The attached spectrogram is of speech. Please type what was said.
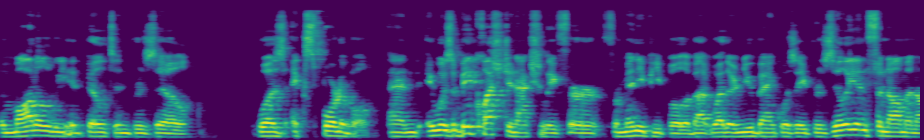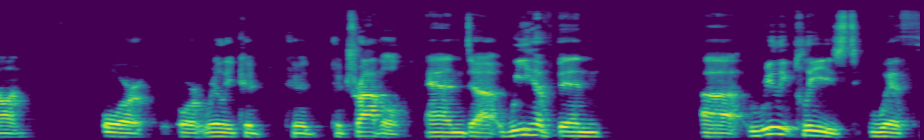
the model we had built in Brazil was exportable, and it was a big question actually for for many people about whether Nubank was a Brazilian phenomenon or or really could could could travel. And uh, we have been uh, really pleased with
